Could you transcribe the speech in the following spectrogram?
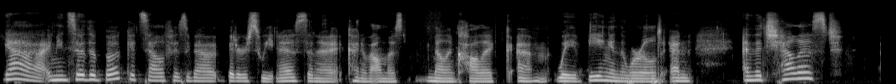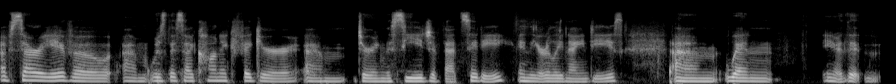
Yeah, I mean, so the book itself is about bittersweetness and a kind of almost melancholic um, way of being in the world, and and the cellist of Sarajevo um, was this iconic figure um, during the siege of that city in the early '90s, um, when you know the,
